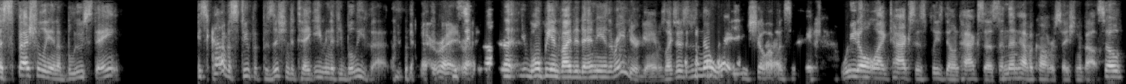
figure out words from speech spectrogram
especially in a blue state it's kind of a stupid position to take, even if you believe that. right, right. You won't be invited to any of the reindeer games. Like, there's, there's no way you can show up and say, "We don't like taxes. Please don't tax us," and then have a conversation about. So,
